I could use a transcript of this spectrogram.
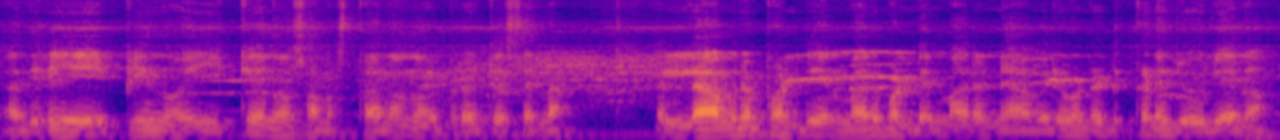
അതിൽ എ പി എന്നോ ഇ കെ എന്നോ സംസ്ഥാനം എന്നോ വ്യത്യാസമല്ല എല്ലാവരും പണ്ഡിതന്മാർ പണ്ഡിതന്മാർ തന്നെ. അവരിവിടെ എടുക്കണ ജോലി അതാ.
